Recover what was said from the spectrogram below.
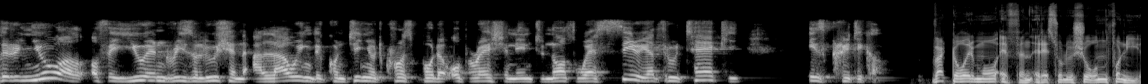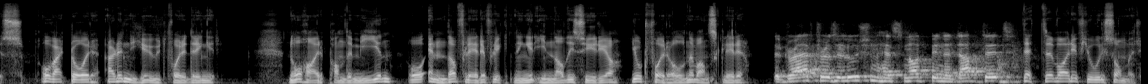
The renewal of a UN resolution allowing the continued cross-border operation into northwest Syria through Turkey is critical. Hvert år må FN-resolusjonen fornyes, og hvert år er det nye utfordringer. Nå har pandemien og enda flere flyktninger innad i Syria gjort forholdene vanskeligere. Dette var i fjor sommer.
